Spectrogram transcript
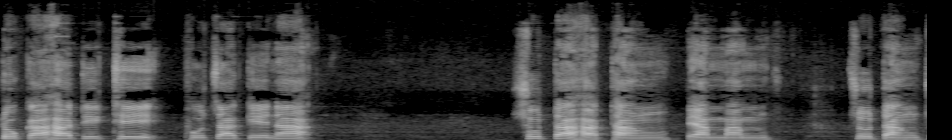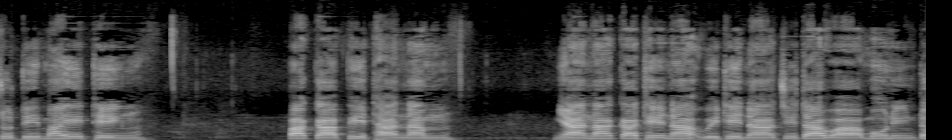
ตุกาหาติทิภูจาเกนะสุตตหัตถังเปียมมัมสุตังจุติมหิทิงปากาพิฐานัมญาณากาเทนะวิธินาจิตาวามุนิงโต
